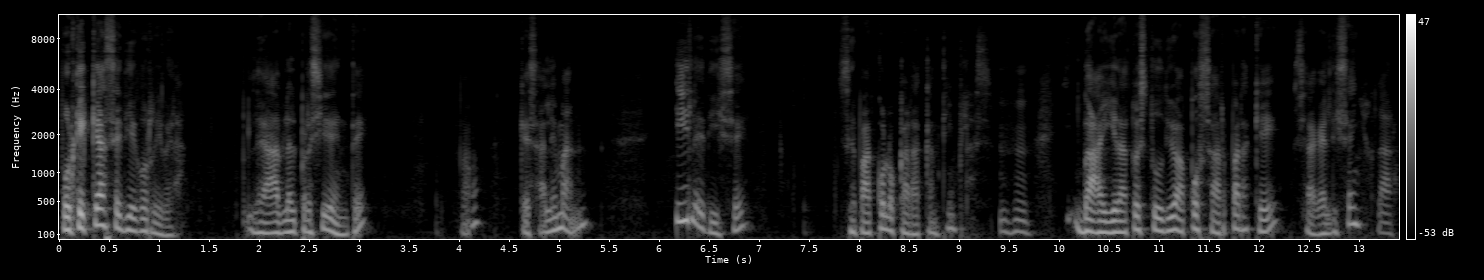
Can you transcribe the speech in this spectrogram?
Porque ¿qué hace Diego Rivera? Le habla el presidente, ¿no? que es alemán, y le dice, se va a colocar a Cantinflas. Va a ir a tu estudio a posar para que se haga el diseño. Claro.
